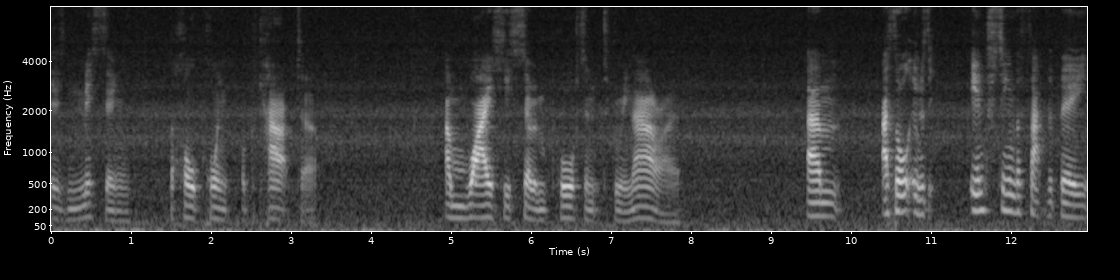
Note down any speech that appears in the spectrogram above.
is missing the whole point of the character and why he's so important to Green Arrow. Um, I thought it was interesting the fact that they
